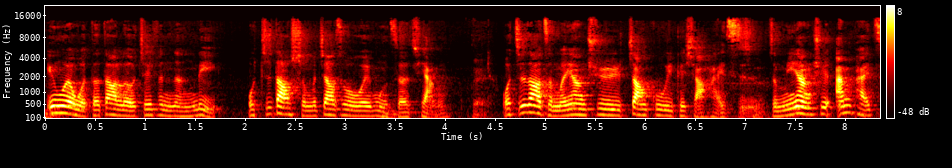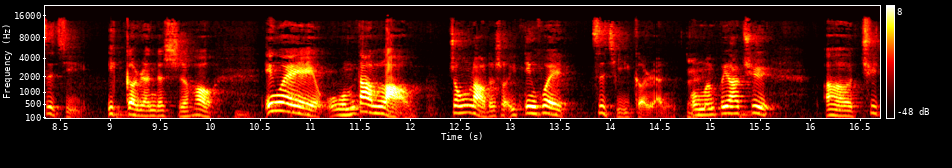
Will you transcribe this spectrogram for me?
因为我得到了这份能力，我知道什么叫做为母则强，嗯、对，我知道怎么样去照顾一个小孩子，怎么样去安排自己。一个人的时候，因为我们到老终老的时候，一定会自己一个人。我们不要去，呃，去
